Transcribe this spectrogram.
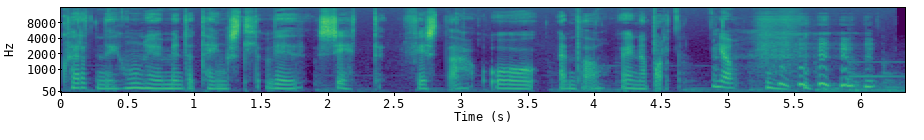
hvernig hún hefur myndað tengsl við sitt fyrsta og ennþá eina barn Já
